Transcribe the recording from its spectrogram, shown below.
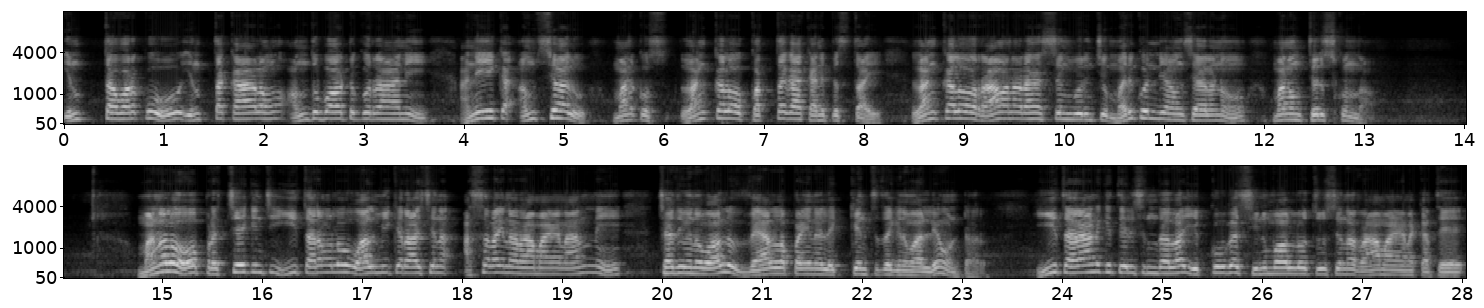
ఇంతవరకు ఇంతకాలం అందుబాటుకు రాని అనేక అంశాలు మనకు లంకలో కొత్తగా కనిపిస్తాయి. లంకలో రావణ రహస్యం గురించి మరికొన్ని అంశాలను మనం తెలుసుకుందాం. మనలో ప్రత్యేకించి ఈ తరంలో వాల్మీకి రాసిన అసలైన రామాయణాన్ని చదివిన వాళ్ళు వేళ్ళపైన లెక్కించదగిన వాళ్ళే ఉంటారు. ఈ తరానికి తెలిసిందలా ఎక్కువగా సినిమాల్లో చూసిన రామాయణ కథే.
